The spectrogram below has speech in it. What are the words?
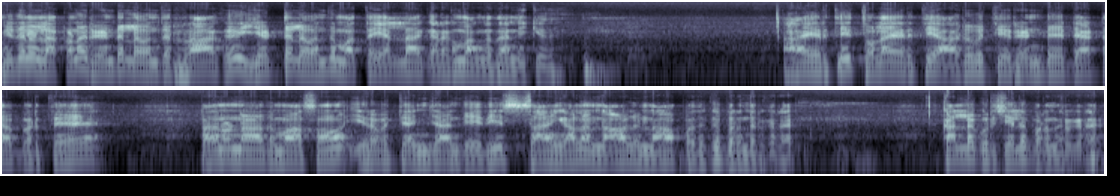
மிதன லக்கணம் ரெண்டில் வந்து ராகு எட்டில் வந்து மற்ற எல்லா கிரகமும் அங்கே தான் நிற்கிது ஆயிரத்தி தொள்ளாயிரத்தி அறுபத்தி ரெண்டு டேட் ஆஃப் பர்த்து பதினொன்றாவது மாதம் இருபத்தி அஞ்சாந்தேதி சாயங்காலம் நாலு நாற்பதுக்கு பிறந்திருக்கிறார். கள்ளக்குறிச்சியில் பிறந்திருக்கிறார்.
